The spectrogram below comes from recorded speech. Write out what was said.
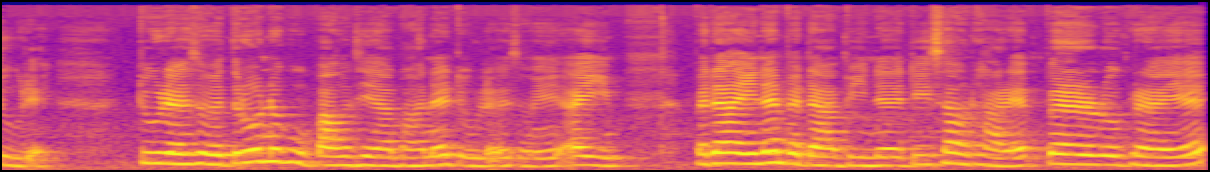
တူတယ်တူတယ်ဆိုရင်သူတို့နှစ်ခုပေါင်းခြင်းကဘာနဲ့တူလဲဆိုရင်အဲ့ဒီ ဘက်တာ A နဲ့ဘက်တာ B နဲ့တိဆောက်ထားတဲ့ parallelogram ရဲ့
